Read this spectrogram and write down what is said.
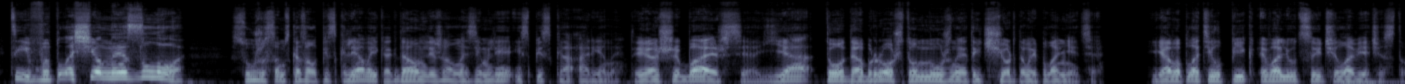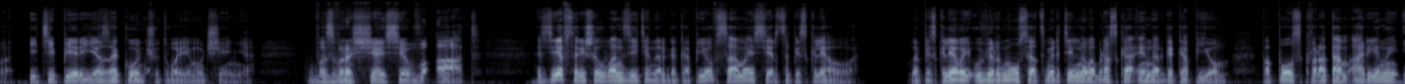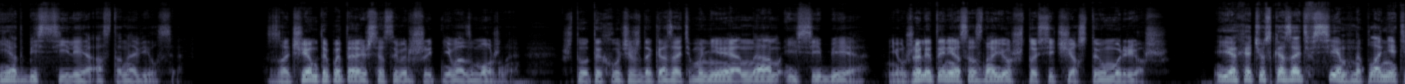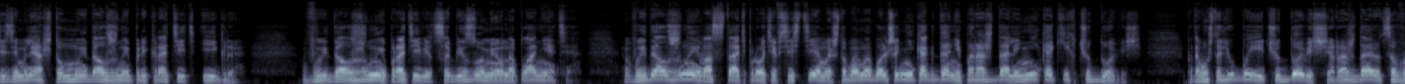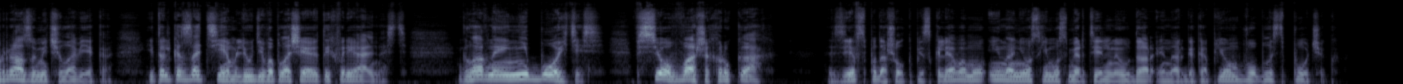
«Ты воплощенное зло!» С ужасом сказал Писклявый, когда он лежал на земле из песка арены. «Ты ошибаешься. Я — то добро, что нужно этой чертовой планете. Я воплотил пик эволюции человечества, и теперь я закончу твои мучения. Возвращайся в ад!» Зевс решил вонзить энергокопье в самое сердце Песклявого. Но Песклявый увернулся от смертельного броска энергокопьем, пополз к вратам арены и от бессилия остановился. «Зачем ты пытаешься совершить невозможное? Что ты хочешь доказать мне, нам и себе? Неужели ты не осознаешь, что сейчас ты умрешь?» «Я хочу сказать всем на планете Земля, что мы должны прекратить игры. Вы должны противиться безумию на планете. Вы должны восстать против системы, чтобы мы больше никогда не порождали никаких чудовищ. Потому что любые чудовища рождаются в разуме человека, и только затем люди воплощают их в реальность. Главное, не бойтесь. Все в ваших руках. Зевс подошел к Песклявому и нанес ему смертельный удар энергокопьем в область почек.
